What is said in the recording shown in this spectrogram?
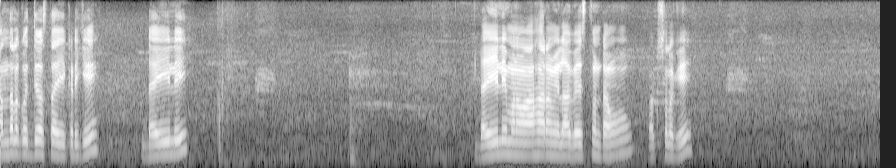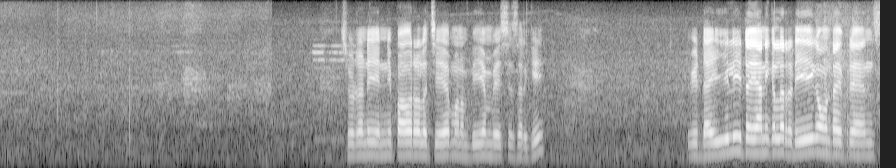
వందల కొద్దీ వస్తాయి ఇక్కడికి. డైలీ. డైలీ మనం ఆహారం ఇలా వేస్తుంటాము పక్షులకి. చూడండి ఎన్ని పావురాలు వచ్చాయో మనం బియ్యం వేసేసరికి. ఇవి డైలీ టయానికల్లా రెడీగా ఉంటాయి ఫ్రెండ్స్.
